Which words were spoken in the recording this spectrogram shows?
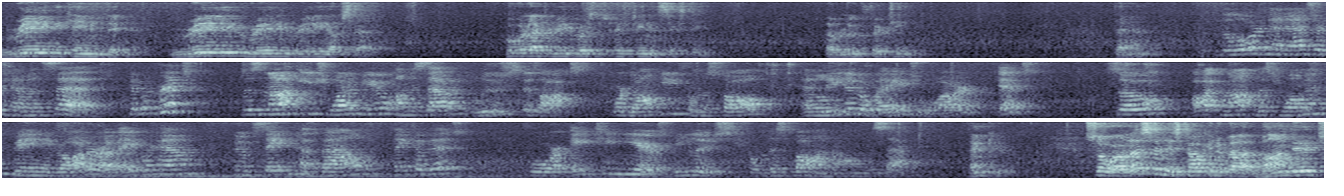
really became indignant. Really, really, really upset. Who would like to read verses 15 and 16 of Luke 13? Dan? The Lord then answered him and said, Hypocrite, does not each one of you on the Sabbath loose his ox or donkey from the stall and lead it away to water it? So ought not this woman, being a daughter of Abraham, whom Satan hath bound, think of it, for eighteen years be loosed from this bond on the Sabbath? Thank you. So our lesson is talking about bondage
